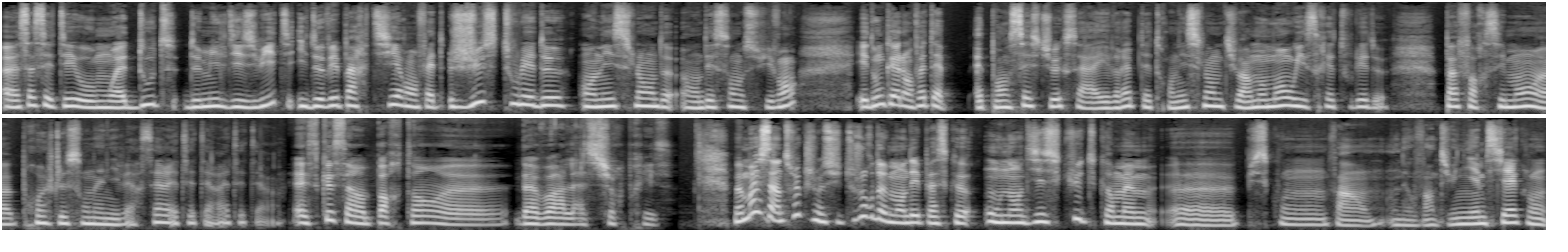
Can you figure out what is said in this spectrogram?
ça c'était au mois d'août 2018. Ils devaient partir en fait juste tous les deux en Islande en décembre suivant. Et donc elle en fait elle, pensait, si tu veux, que ça arriverait peut-être en Islande. Tu vois, un moment où ils seraient tous les deux, pas forcément proches de son anniversaire etc. etc. Est-ce que c'est important euh, d'avoir la surprise? Mais moi, c'est un truc que je me suis toujours demandé parce qu'on en discute quand même, euh, puisqu'on enfin, on est au 21e siècle,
